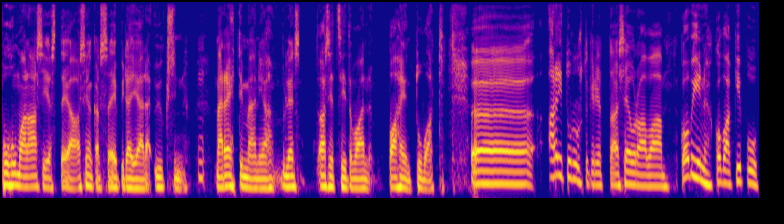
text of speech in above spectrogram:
puhumaan asiasta ja asian kanssa ei pidä jäädä yksin mm. märehtimään ja yleensä asiat siitä vain pahentuvat. Öö, Ari Turusta kirjoittaa seuraavaa. Kovin kova kipu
